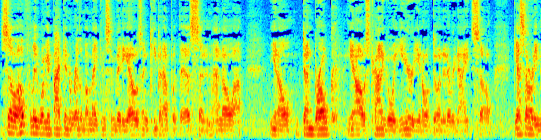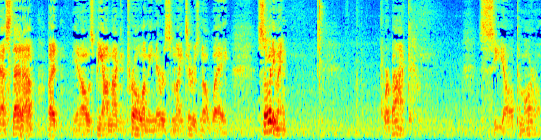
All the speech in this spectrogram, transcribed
So hopefully we'll get back in the rhythm of making some videos and keeping up with this. And I know, uh, you know, done broke. You know, I was trying to go a year, you know, doing it every night. So guess I already messed that up. But you know, it was beyond my control. I mean, there was some nights there was no way. So anyway, we're back. See y'all tomorrow.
